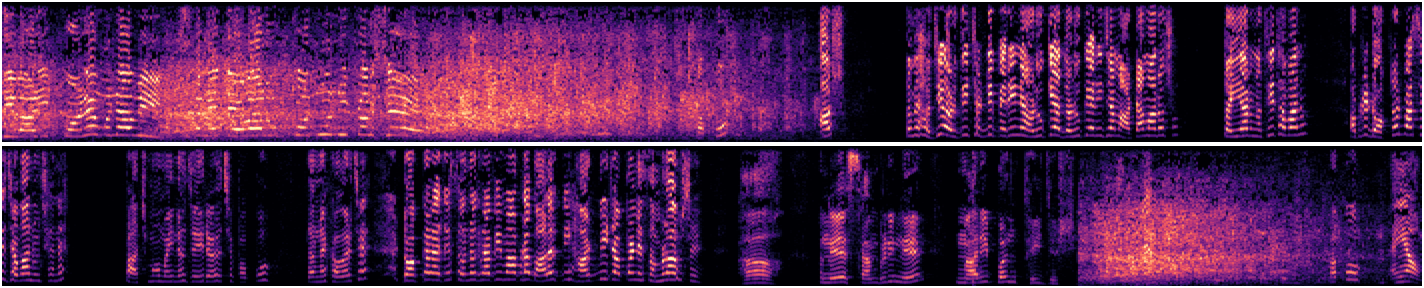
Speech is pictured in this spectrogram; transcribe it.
દિવાળી કોણે મનાવી? અને દેવાળું કોનું નીકળશે? પપ્પુ આશ તમે હજી અડધી ચડ્ડી પહેરીને અડુક્યા દડુક્યાની જેમ આટા મારો છો? તૈયાર નથી થવાનું? આપણે ડોક્ટર પાસે જવાનું છે ને? પાંચમો મહિનો જઈ રહ્યો છે પપ્પુ. તમને ખબર છે? ડોક્ટર આજે સોનોગ્રાફીમાં આપણા બાળકની હાર્ટબીટ આપણને સંભળાવશે. હા અને એ સાંભળીને મારી પણ થઈ જશે. પપ્પુ અહીંયા આવો.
